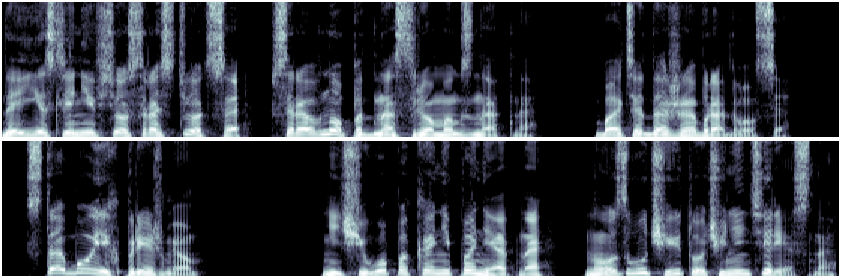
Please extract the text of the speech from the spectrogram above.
Да и если не все срастется, все равно поднасрем им знатно». Батя даже обрадовался. «С тобой их прижмем». Ничего пока не понятно, но звучит очень интересно.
